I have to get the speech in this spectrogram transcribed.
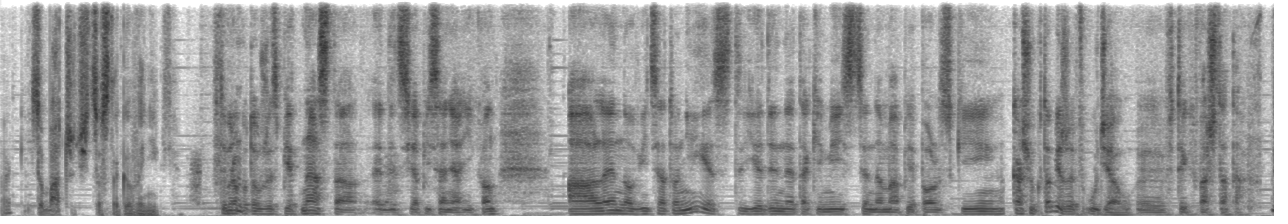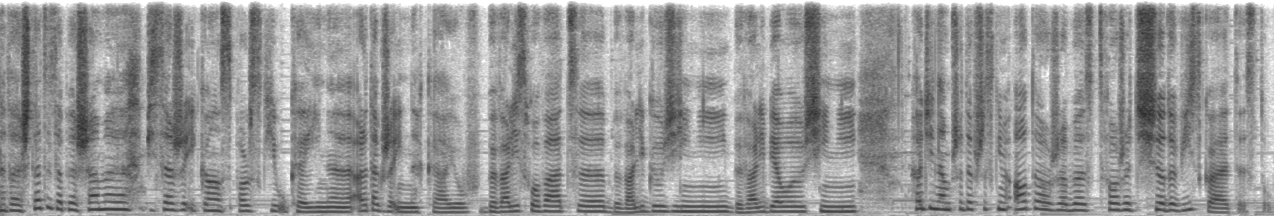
tak? i zobaczyć, co z tego wyniknie. W tym roku to już jest 15 edycja pisania ikon, ale Nowica to nie jest jedyne takie miejsce na mapie Polski. Kasiu, kto bierze w udział y, w tych warsztatach? Na warsztaty zapraszamy pisarzy ikon z Polski, Ukrainy, ale także innych krajów. Bywali Słowacy, bywali Gruzini, bywali Białorusini. Chodzi nam przede wszystkim o to, żeby stworzyć środowisko artystów.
